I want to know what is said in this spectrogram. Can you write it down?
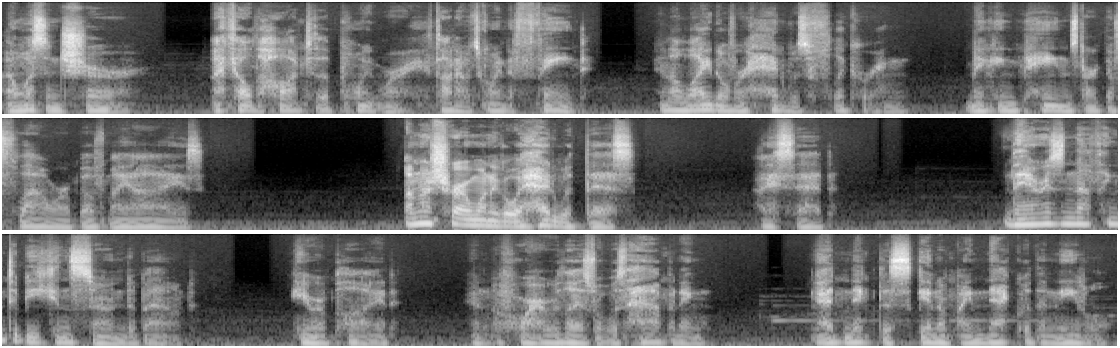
I wasn't sure. I felt hot to the point where I thought I was going to faint, and the light overhead was flickering, making pain start to flower above my eyes. I'm not sure I want to go ahead with this, I said. There is nothing to be concerned about, he replied, and before I realized what was happening, I had nicked the skin of my neck with a needle.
